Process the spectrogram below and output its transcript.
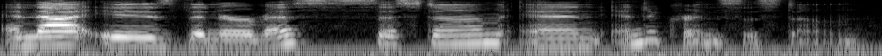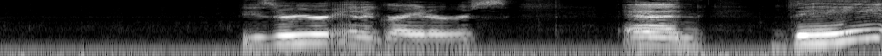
And that is the nervous system and endocrine system. These are your integrators, and they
